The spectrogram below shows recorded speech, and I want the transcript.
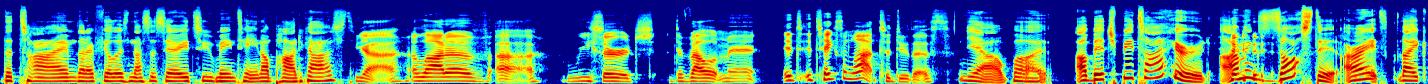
the time that I feel is necessary to maintain a podcast. Yeah, a lot of uh research, development. It it takes a lot to do this. Yeah, but a bitch be tired. I'm exhausted. All right. Like,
